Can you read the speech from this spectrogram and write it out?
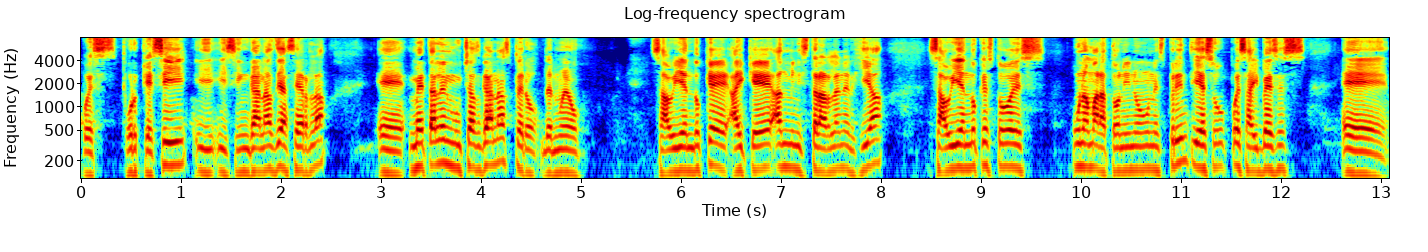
pues porque sí y, sin ganas de hacerla. Eh, métanle muchas ganas, pero de nuevo, sabiendo que hay que administrar la energía, sabiendo que esto es una maratón y no un sprint. Y eso, pues hay veces eh,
